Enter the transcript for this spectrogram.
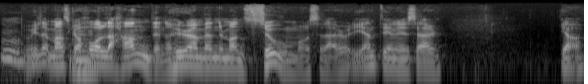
Mm. De vill att man ska mm. hålla handen och hur använder man Zoom och sådär. Och egentligen är det så här, Ja,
